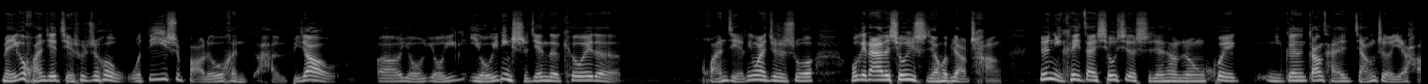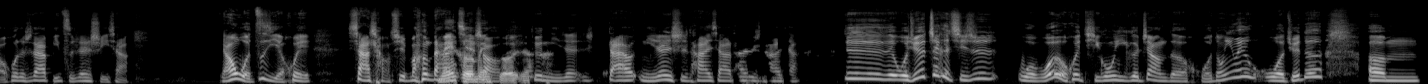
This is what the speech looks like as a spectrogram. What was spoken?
每一个环节结束之后，我第一是保留很很比较呃有有一有一定时间的 Q&A 的环节。另外就是说我给大家的休息时间会比较长，就是你可以在休息的时间当中，会你跟刚才讲者也好，或者是大家彼此认识一下。然后我自己也会下场去帮大家介绍，就你认大家你认识他一下，他认识他一下，对对对对，我觉得这个其实我我有会提供一个这样的活动，因为我觉得，嗯，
